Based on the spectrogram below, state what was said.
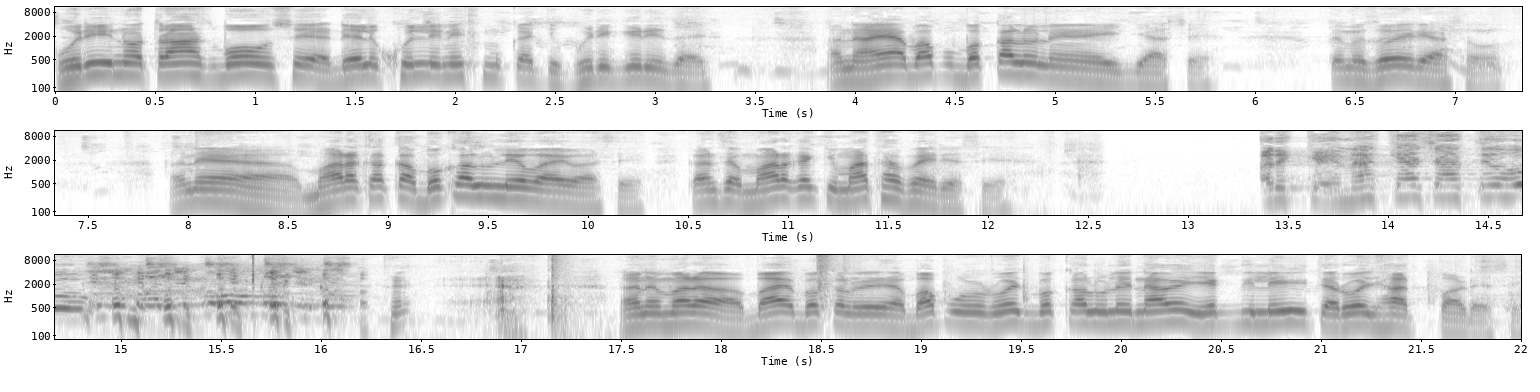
ભૂરીનો ત્રાસ બહુ છે. ડેલી ખુલ્લી નથી મૂકાતી ભૂરી ગીરી જાય અને અહીંયા બાપુ બકાલું લઈને આવી ગયા છે. તમે જોઈ રહ્યા છો. અને મારા કાકા બકાલું લેવા આવ્યા છે. કારણ કે મારા કાકી માથા ફાયરે છે. અરે કહેના ક્યાં ચાહતે હો? અને મારા બાય બકાલ બાપુ રોજ બકાલું લઈને આવે એક દી લેવી ત્યાં રોજ હાથ પાડે છે.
